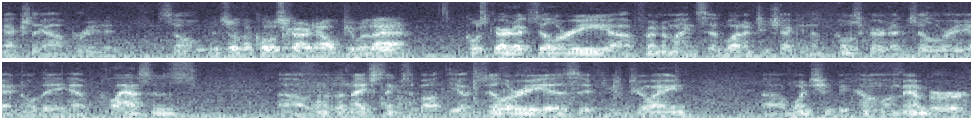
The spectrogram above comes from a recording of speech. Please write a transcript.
actually operate it. So, And so the Coast Guard helped you with that. Coast Guard Auxiliary, a friend of mine said, why don't you check into the Coast Guard Auxiliary? I know they have classes. Uh, one of the nice things about the auxiliary is if you join, uh, once you become a member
